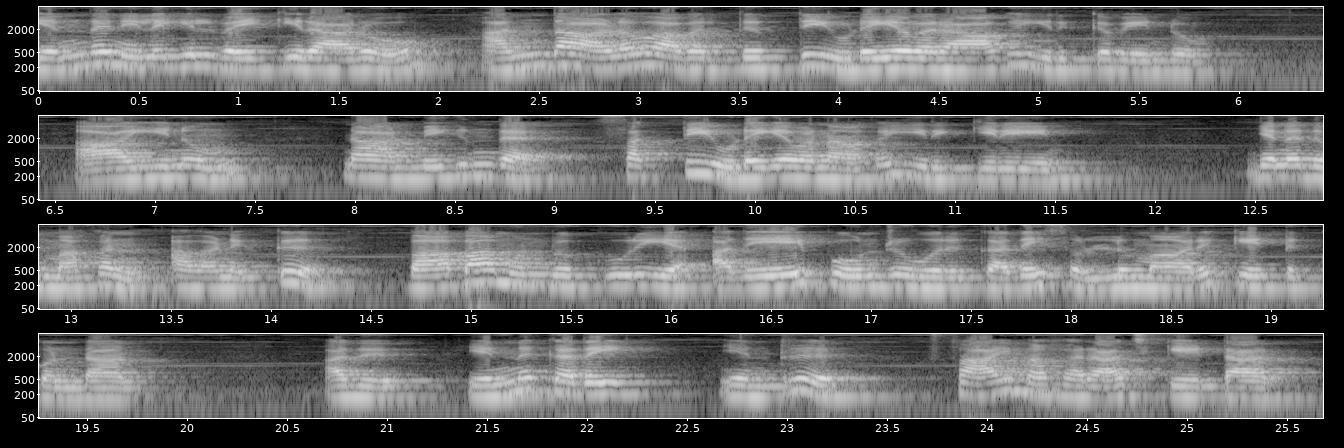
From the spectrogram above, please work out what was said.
எந்த நிலையில் வைக்கிறாரோ அந்த அளவு அவர் திருப்தியுடையவராக இருக்க வேண்டும். ஆயினும் நான் மிகுந்த சக்தியுடையவனாக இருக்கிறேன். எனது மகன் அவனுக்கு பாபா முன்பு கூறிய அதே போன்று ஒரு கதை சொல்லுமாறு கேட்டுக்கொண்டான். அது என்ன கதை? என்று சாய் மகராஜ் கேட்டார்.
